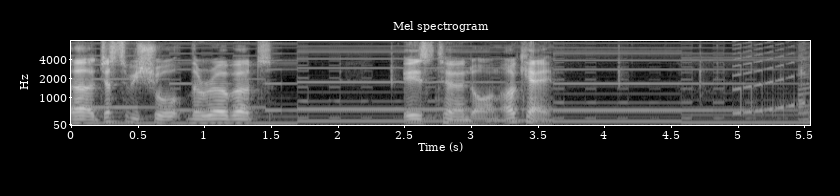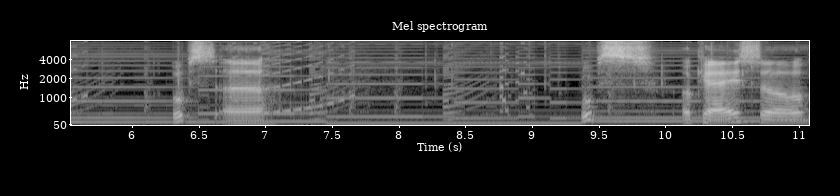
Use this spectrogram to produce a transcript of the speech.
uh, just to be sure the robot is turned on. Okay. Oops, uh... Oops. Okay, so...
